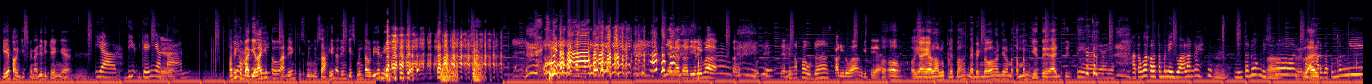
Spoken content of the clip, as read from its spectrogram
dia paling kismin aja di gengnya. Hmm. iya di gengnya Iya. kan Tapi Iya, kebagi ada lagi sih. tuh, ada yang kismin nyusahin, ada yang kismin tahu diri. Iya. Nggak tahu diri pak. Eh, nebeng apa udah sekali doang gitu ya. oh, oh, oh ya ya lalu pelit banget nebeng doang anjir sama temen gitu ya, anjing. iya iya iya atau enggak kalau temennya jualan eh Hmm. minta dong diskon Nah, sama harga temen nih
